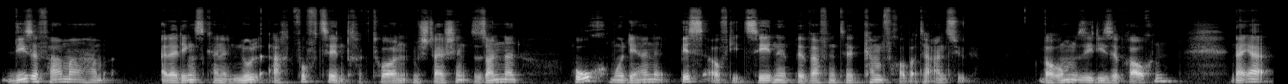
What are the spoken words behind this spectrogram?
Diese Farmer haben allerdings keine 0815 Traktoren im Stall stehen, sondern hochmoderne, bis auf die Zähne bewaffnete Kampfroboteranzüge. Warum sie diese brauchen? Naja,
